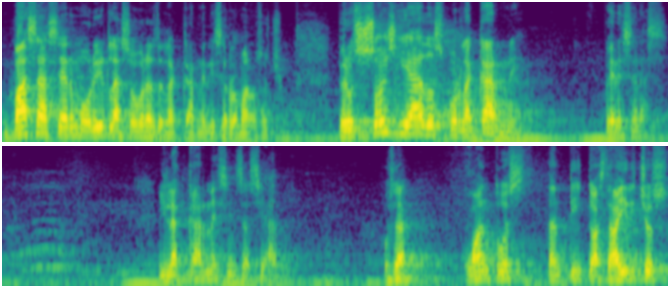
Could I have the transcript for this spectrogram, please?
vas a hacer morir las obras de la carne, dice Romanos 8. Pero si sois guiados por la carne, perecerás. Y la carne es insaciable. O sea, ¿cuánto es tantito? Hasta hay dichos,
